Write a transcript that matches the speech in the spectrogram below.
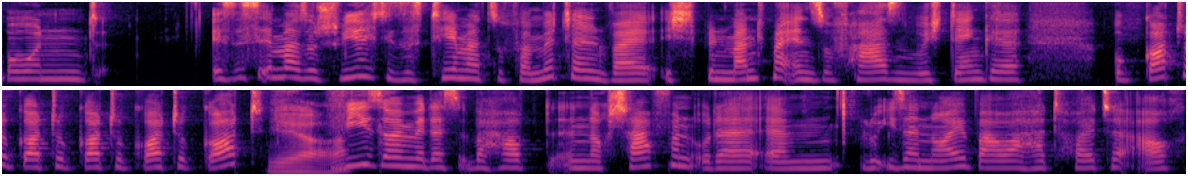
Und es ist immer so schwierig, dieses Thema zu vermitteln, weil ich bin manchmal in so Phasen, wo ich denke, oh Gott, oh Gott, oh Gott, oh Gott, oh Gott, Ja. wie sollen wir das überhaupt äh, noch schaffen? Oder ähm, Luisa Neubauer hat heute auch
